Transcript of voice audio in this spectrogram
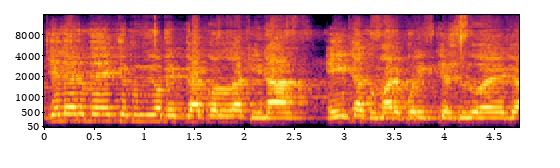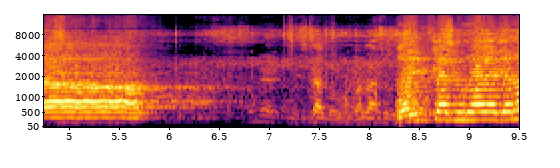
জেলের মেয়েকে তুমি অবজ্ঞা করলা কিনা, এইটা তোমার পরীক্ষা শুরু হয়ে যা পরীক্ষা শুরু হয়ে গেল।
